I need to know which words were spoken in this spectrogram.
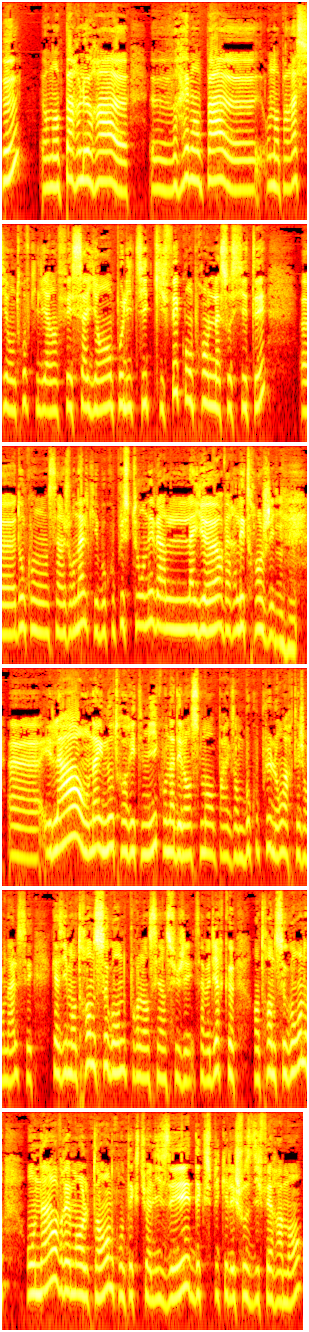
peu. On en parlera vraiment pas. on en parlera si on trouve qu'il y a un fait saillant, politique, qui fait comprendre la société. Euh, donc c'est un journal qui est beaucoup plus tourné vers l'ailleurs, vers l'étranger. Mhm. Euh, et là, on a une autre rythmique. On a des lancements, par exemple, beaucoup plus longs. Arte Journal, c'est quasiment 30 secondes pour lancer un sujet. Ça veut dire que en 30 secondes, on a vraiment le temps de contextualiser, d'expliquer les choses différemment,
